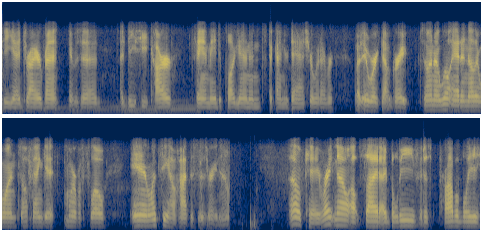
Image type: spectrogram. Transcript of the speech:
the uh, dryer vent. It was a a DC car fan made to plug in and stick on your dash or whatever, but it worked out great. So and I will add another one so hopefully I can get more of a flow. And let's see how hot this is right now. Okay, right now outside I believe it is probably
